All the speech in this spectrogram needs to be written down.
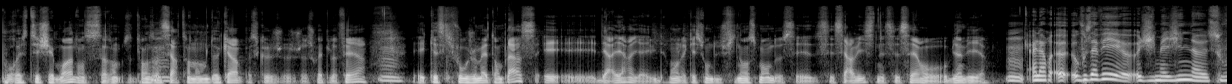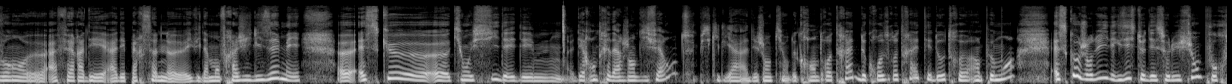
pour rester chez moi dans, dans un mm. certain nombre de cas parce que je, je souhaite le faire et qu'est-ce qu'il faut que je mette en place? Et, derrière il y a évidemment la question du financement de ces, ces services nécessaires au, bien vieillir. Alors euh, vous avez, euh, j'imagine, souvent affaire à des personnes évidemment fragilisées, mais est-ce que qui ont aussi des rentrées d'argent différentes puisqu'il y a des gens qui ont de grandes retraites, de grosses retraites et d'autres un peu moins. Est-ce qu'aujourd'hui il existe des solutions pour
